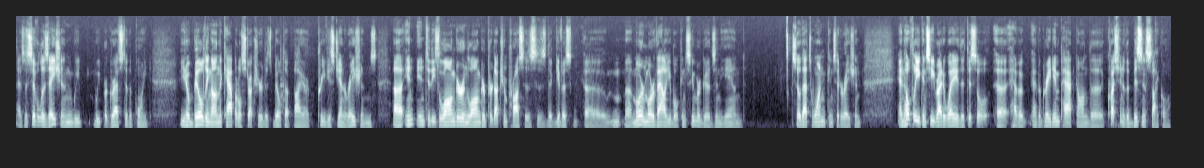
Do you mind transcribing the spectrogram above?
as a civilization. We we progress to the point you know, building on the capital structure that's built up by our previous generations uh, in, into these longer and longer production processes that give us uh, uh, more and more valuable consumer goods in the end. So that's one consideration. And hopefully you can see right away that this will uh, have, a, have a great impact on the question of the business cycle.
